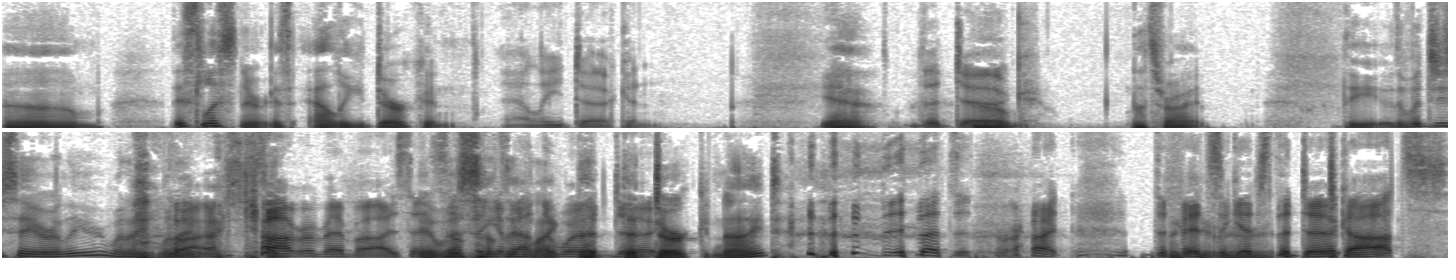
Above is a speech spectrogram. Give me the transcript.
um, this listener is Ellie Durkin. Ellie Durkin. Yeah, The Dirk. that's right. The what did you say earlier when I when I, I can't remember. I said it was something, something about like the word the, the Dirk. Dirk Knight. That's it, right. Defense against the Dirk Arts.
